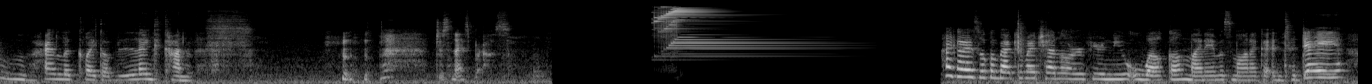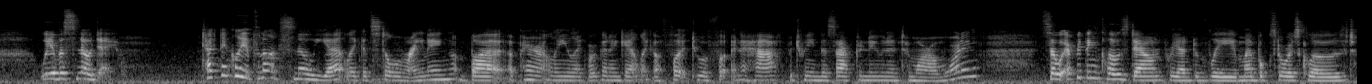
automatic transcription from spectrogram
Ooh, I look like a blank canvas. Just nice brows. Hi guys, welcome back to my channel, or if you're new, welcome. My name is Monica, and today we have a snow day. Technically, it's not snow yet, like it's still raining, but apparently like we're gonna get like a foot to a foot and a half between this afternoon and tomorrow morning. So everything closed down preemptively, my bookstore is closed.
